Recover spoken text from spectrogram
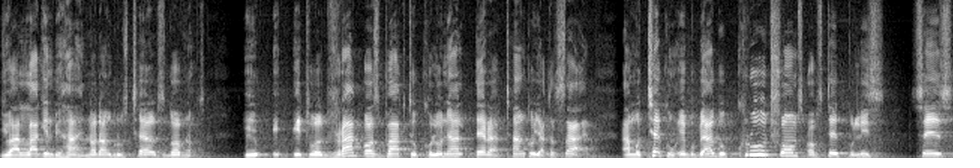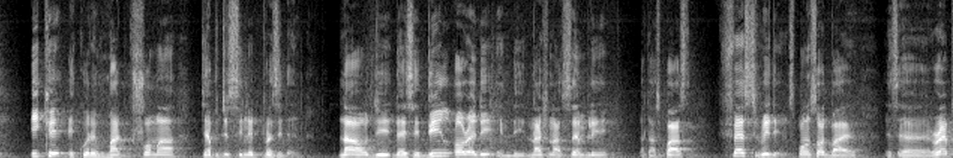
You are lagging behind. Northern groups tells governors it, it, it, will drag us back to colonial era, Tanko Yakasai, Amotekun, Ebubeagu, crude forms of state police, says Ike Ekweremadu, former deputy senate president. Now, the, there's a bill already in the National Assembly that has passed first reading, sponsored by a rep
